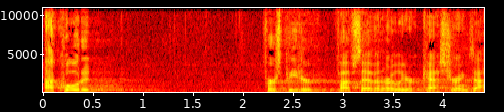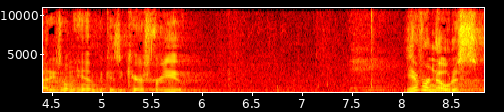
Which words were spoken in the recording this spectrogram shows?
I quoted 1 Peter 5 7 earlier cast your anxieties on him because he cares for you. You ever notice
